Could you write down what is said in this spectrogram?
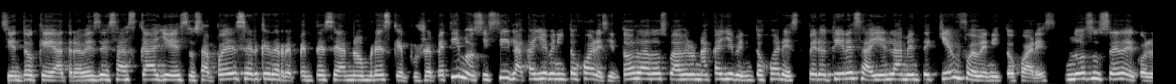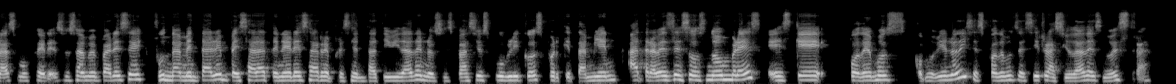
Siento que a través de esas calles, o sea, puede ser que de repente sean nombres que pues repetimos, y sí, la calle Benito Juárez, y en todos lados va a haber una calle Benito Juárez, pero tienes ahí en la mente quién fue Benito Juárez. No sucede con las mujeres, o sea, me parece fundamental empezar a tener esa representatividad en los espacios públicos porque también a través de esos nombres es que podemos, como bien lo dices, podemos decir la ciudad es nuestra.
